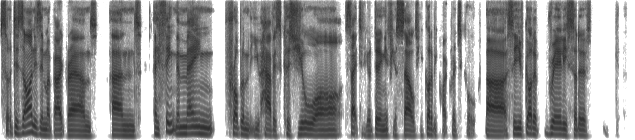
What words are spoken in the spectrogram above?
sort of design is in my background. And I think the main problem that you have is because you are effectively you're doing it for yourself. You've got to be quite critical. Uh, so you've got to really sort of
